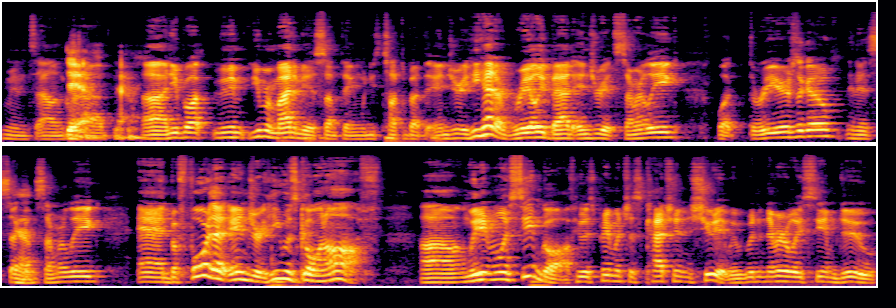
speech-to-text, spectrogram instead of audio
I mean, it's Allen Yeah, Crabbe. no. Uh, and you brought you you reminded me of something when you talked about the injury. He had a really bad injury at summer league. What three years ago in his second Yeah. summer league, and before that injury, he was going off. Um, we didn't really see him go off. He was pretty much just catch it and shoot it. We would never really see him do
